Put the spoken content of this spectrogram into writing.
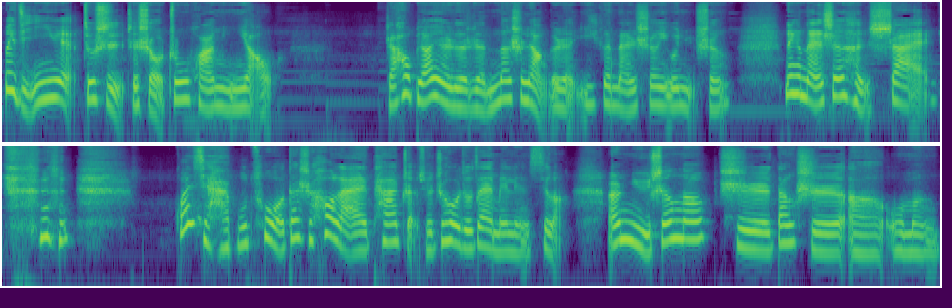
背景音乐就是这首中华民谣，然后表演的人呢是两个人，一个男生一个女生，那个男生很帅，呵 呵关系还不错，但是后来他转学之后就再也没联系了，而女生呢是当时呃我们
